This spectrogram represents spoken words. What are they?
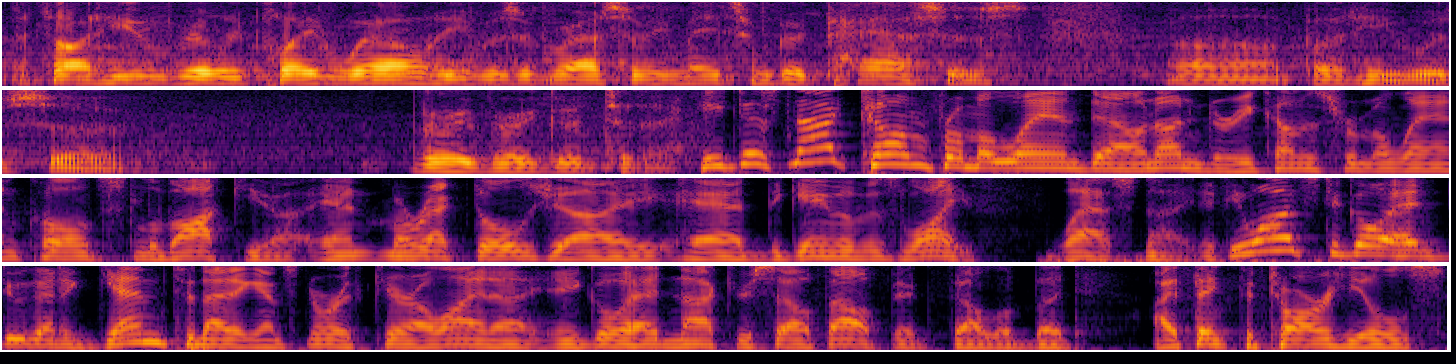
I thought he really played well. He was aggressive. He made some good passes, uh, but he was uh, very very good today. He does not come from a land down under. He comes from a land called Slovakia, and Marek Dolezaj had the game of his life last night. If he wants to go ahead and do that again tonight against North Carolina, go ahead and knock yourself out, big fella. But I think the Tar Heels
